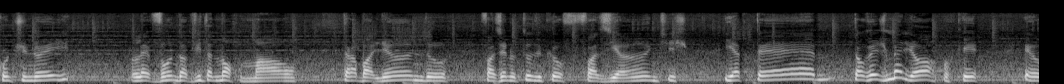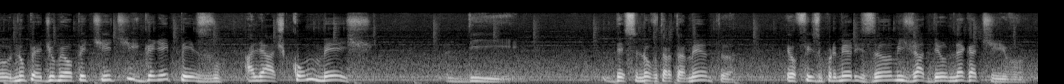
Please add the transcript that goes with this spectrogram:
Continuei levando a vida normal, trabalhando, fazendo tudo que eu fazia antes e até talvez melhor, porque eu não perdi o meu apetite e ganhei peso. Aliás, com um mês de desse novo tratamento, eu fiz o primeiro exame e já deu negativo.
